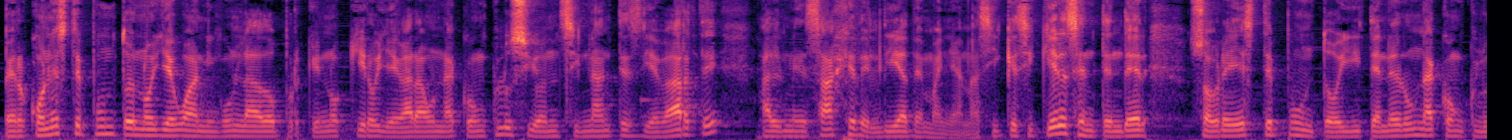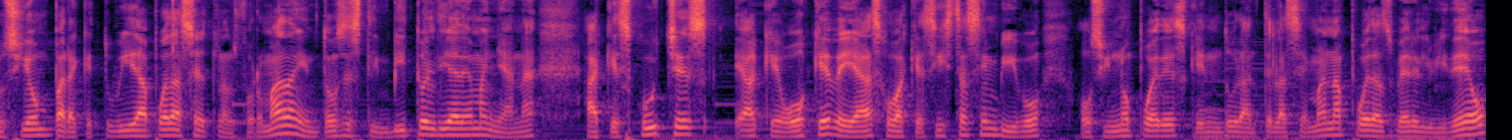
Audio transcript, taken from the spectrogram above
Pero con este punto no llego a ningún lado porque no quiero llegar a una conclusión sin antes llevarte al mensaje del día de mañana. Así que si quieres entender sobre este punto y tener una conclusión para que tu vida pueda ser transformada, entonces te invito el día de mañana a que escuches, a que o que veas o a que asistas en vivo o si no puedes que durante la semana puedas ver el video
